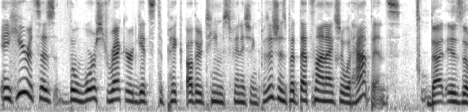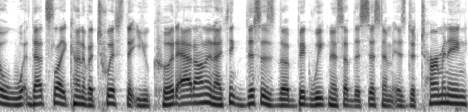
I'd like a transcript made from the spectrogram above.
here it says the worst record gets to pick other teams' finishing positions, but that's not actually what happens. That is a that's like kind of a twist that you could add on and i think this is the big weakness of the system is determining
